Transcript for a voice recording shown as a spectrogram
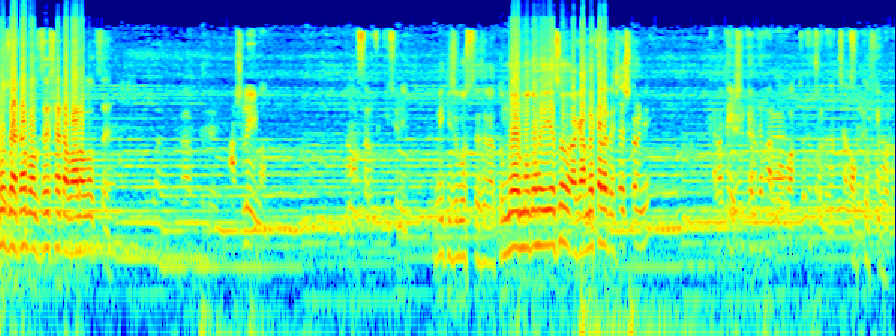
ও যেটা বলছে সেটা ভালো বলছে। আসলে ইমাম। নামাজ ছাড়া তো কিছু নেই। আমি কিছু বুঝতেছি না। তোমরা ওর মতো হয়ে গেছো? আগে আমরা খেলাটা শেষ করিনি? খেলাতে এসে খেলতে পারব ওয়াক্ত তো চলে যাচ্ছে। আসলে কি বলো?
